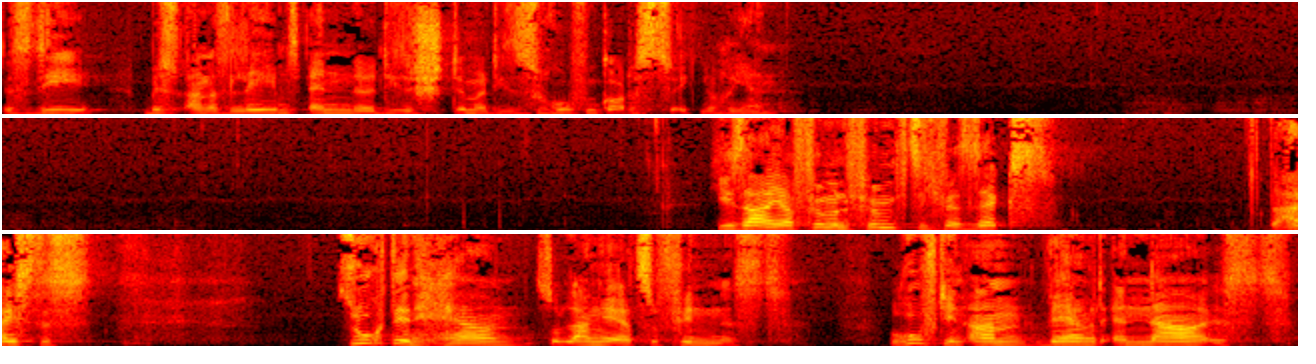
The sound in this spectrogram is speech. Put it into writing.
ist die, bis an das Lebensende diese Stimme, dieses Rufen Gottes zu ignorieren. Jesaja 55, Vers 6, da heißt es, sucht den Herrn, solange er zu finden ist. Ruft ihn an, während er nahe ist.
